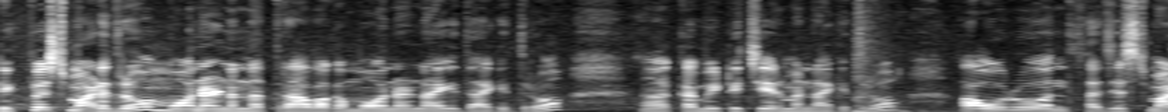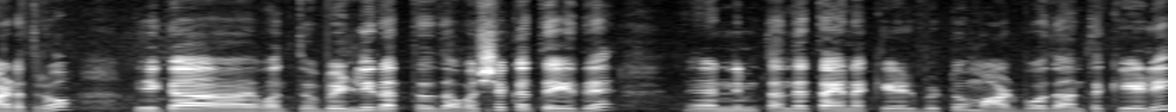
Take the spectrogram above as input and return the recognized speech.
ರಿಕ್ವೆಸ್ಟ್ ಮಾಡಿದ್ರು. ಮೋಹನಣ್ಣನ ಹತ್ರ. ಆವಾಗ ಮೋಹನಣ್ಣ ಇದಾಗಿದ್ದರು ಕಮಿಟಿ ಚೇರ್ಮನ್ ಆಗಿದ್ದರು ಅವರು ಒಂದು ಸಜೆಸ್ಟ್ ಮಾಡಿದ್ರು. ಈಗ ಒಂದು ಬೆಳ್ಳಿ ರಥದ ಅವಶ್ಯಕತೆ ಇದೆ. ನಿಮ್ಮ ತಂದೆ ತಾಯಿನ ಕೇಳಿಬಿಟ್ಟು ಮಾಡ್ಬೋದಾ ಅಂತ ಕೇಳಿ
